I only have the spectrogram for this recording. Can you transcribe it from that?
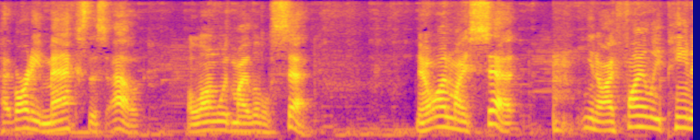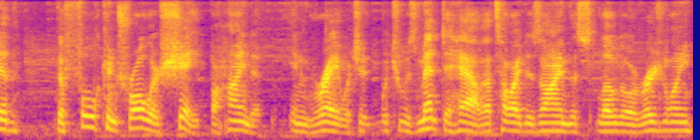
I've already maxed this out along with my little set. Now on my set, you know, I finally painted the full controller shape behind it. in gray, which it, which was meant to have. That's how I designed this logo originally,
